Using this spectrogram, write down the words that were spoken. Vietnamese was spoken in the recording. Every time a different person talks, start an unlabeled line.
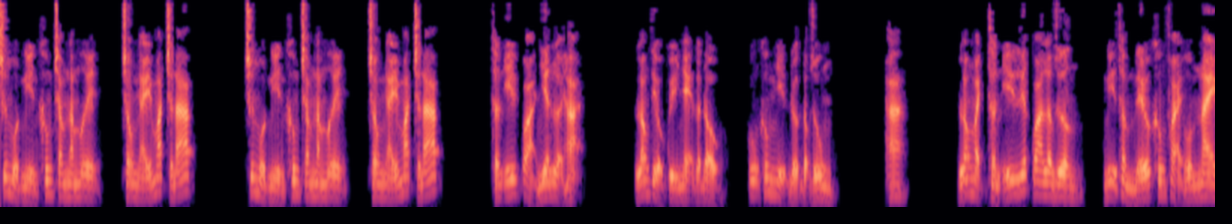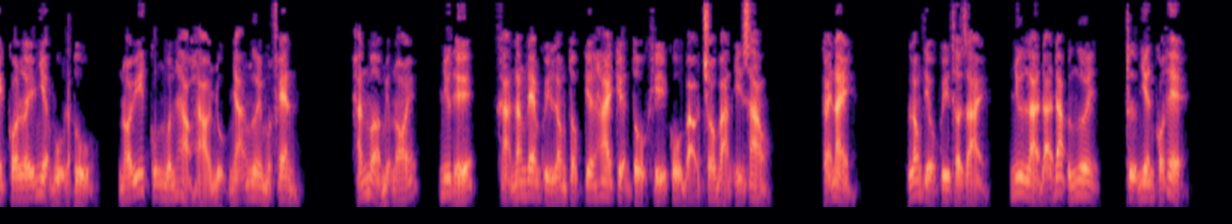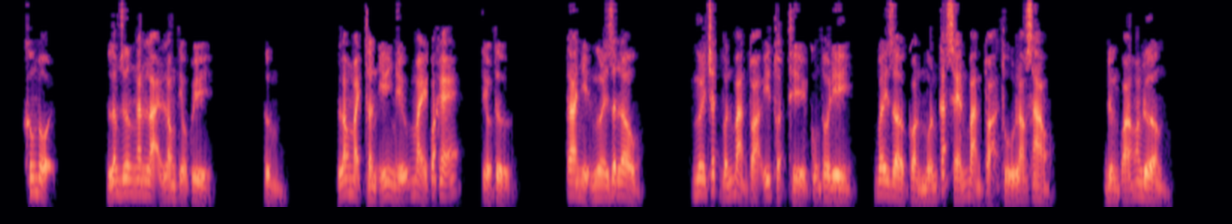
chương một nghìn không trăm năm mươi, trong nháy mắt chấn áp. Chương một nghìn không trăm năm mươi, trong nháy mắt chấn áp. Thần y quả nhiên lợi hại. Long tiểu quỳ nhẹ gật đầu, cũng không nhịn được động dung. A. Long mạch thần y liếc qua lâm dương, nghĩ thầm nếu không phải hôm nay có lấy nhiệm vụ đặc thù, nói ít cũng muốn hảo hảo nhục nhã ngươi một phen. Hắn mở miệng nói, như thế, khả năng đem quỷ long tộc kia hai kiện tổ khí cổ bảo cho bản y sao? Cái này. Long tiểu quỳ thở dài, như là đã đáp ứng ngươi, tự nhiên có thể. Không đội. Lâm dương ngăn lại long tiểu quỳ. Ừm. long mạch thần y nhíu mày quá khẽ, tiểu tử ta nhịn ngươi rất lâu. Ngươi chất vấn bản tọa y thuật thì cũng thôi đi, bây giờ còn muốn cắt xén bản tọa thù lao sao? Đừng quá hoang đường.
